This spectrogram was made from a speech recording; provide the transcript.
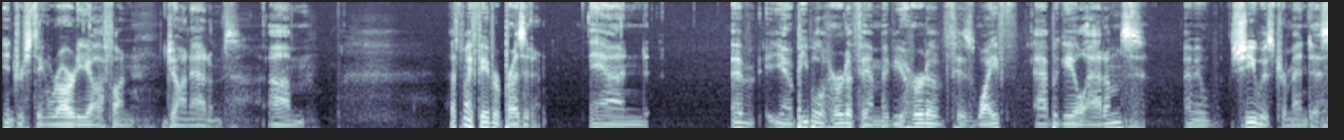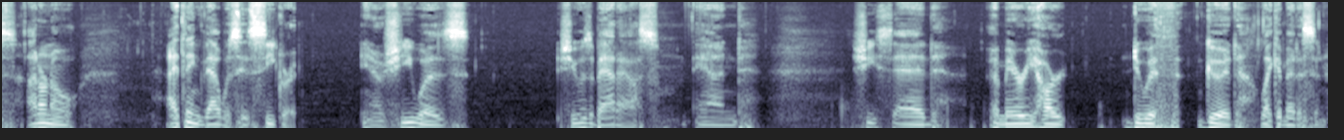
interesting. We're already off on John Adams. Um, that's my favorite president, and you know, people have heard of him. Have you heard of his wife, Abigail Adams? I mean, she was tremendous. I don't know. I think that was his secret. You know, she was she was a badass, and she said, "A merry heart doeth good like a medicine."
